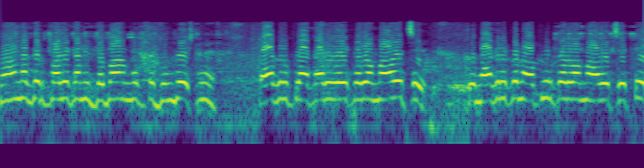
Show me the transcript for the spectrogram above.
મહાનગરપાલિકાની દબાણ મુક્ત ઝુંબેશને ભાગરૂપે આ કાર્યવાહી કરવામાં આવે છે. તો નાગરિકોને અપીલ કરવામાં આવે છે કે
